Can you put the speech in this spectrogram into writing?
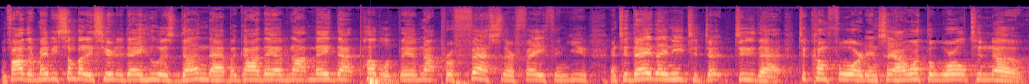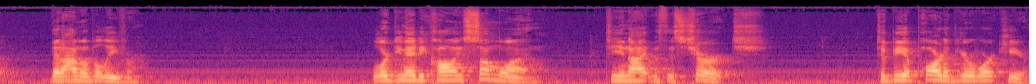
And Father, maybe somebody's here today who has done that, but God, they have not made that public. They have not professed their faith in you. And today they need to do that, to come forward and say, I want the world to know that I'm a believer. Lord, you may be calling someone to unite with this church, to be a part of your work here.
